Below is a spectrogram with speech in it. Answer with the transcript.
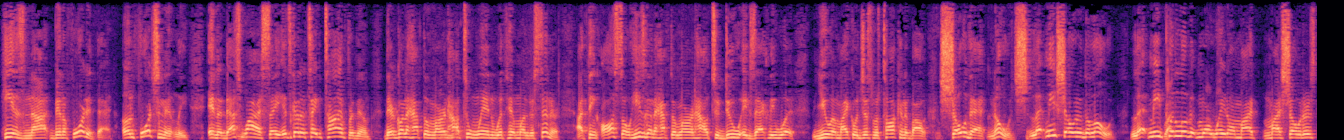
he has not been afforded that, unfortunately, and that's why I say it's going to take time for them. They're going to have to learn how to win with him under center. I think also he's going to have to learn how to do exactly what you and Michael just was talking about. Show that no, let me shoulder the load. Let me put right. a little bit more weight on my, my shoulders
